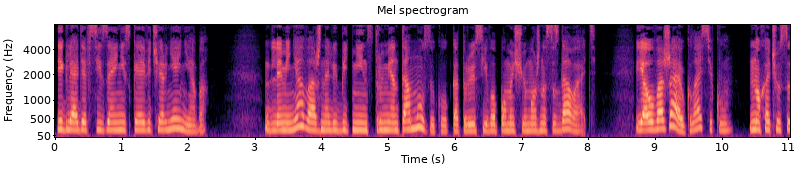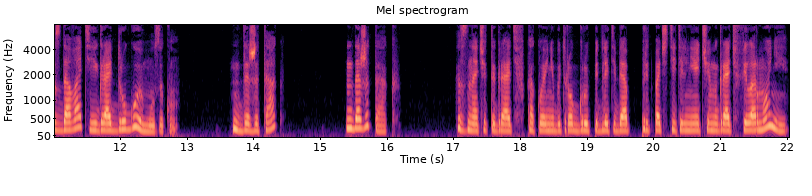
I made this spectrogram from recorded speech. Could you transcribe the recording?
и глядя в сизое низкое вечернее небо. «Для меня важно любить не инструмент, а музыку, которую с его помощью можно создавать. Я уважаю классику, но хочу создавать и играть другую музыку. Даже так? Даже так. Значит, играть в какой-нибудь рок-группе для тебя предпочтительнее, чем играть в филармонии?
